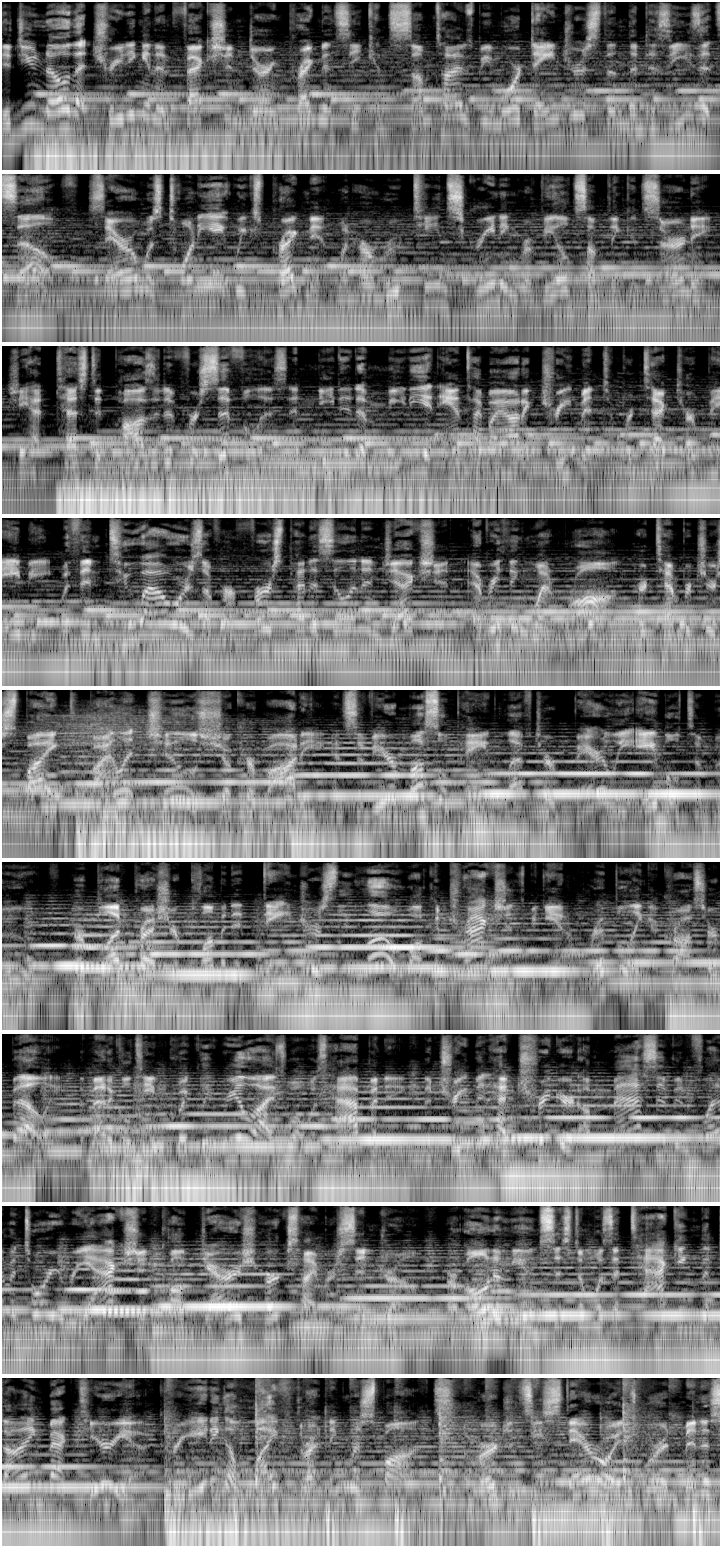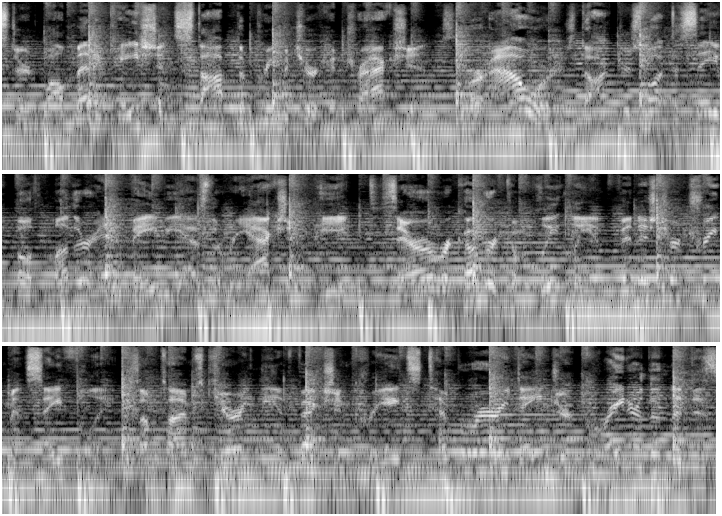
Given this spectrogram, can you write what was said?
Did you know that treating an infection during pregnancy can sometimes be more dangerous than the disease itself? Sarah was 28 weeks pregnant when her routine screening revealed something concerning. She had tested positive for syphilis and needed immediate antibiotic treatment to protect her baby. Within two hours of her first penicillin injection, everything went wrong. Her temperature spiked, violent chills shook her body, and severe muscle pain left her barely able to move. Her blood pressure plummeted dangerously low across her belly. The medical team quickly realized what was happening. The treatment had triggered a massive inflammatory reaction called Jarisch-Herxheimer syndrome. Her own immune system was attacking the dying bacteria, creating a life-threatening response. Emergency steroids were administered while medication stopped the premature contractions. For hours, doctors fought to save both mother and baby as the reaction peaked. Sarah recovered completely and finished her treatment safely. Sometimes curing the infection creates temporary danger greater than the disease.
